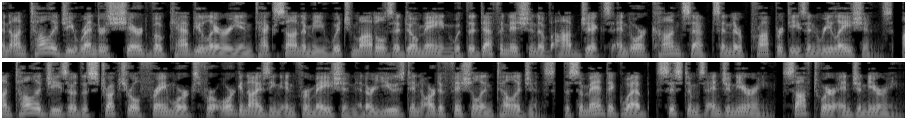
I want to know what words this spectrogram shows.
An ontology renders shared vocabulary and taxonomy which models a domain with the definition of objects and or concepts and their properties and relations. Ontologies are the structural frameworks for organizing information and are used in artificial intelligence, the semantic web, systems engineering, software engineering,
